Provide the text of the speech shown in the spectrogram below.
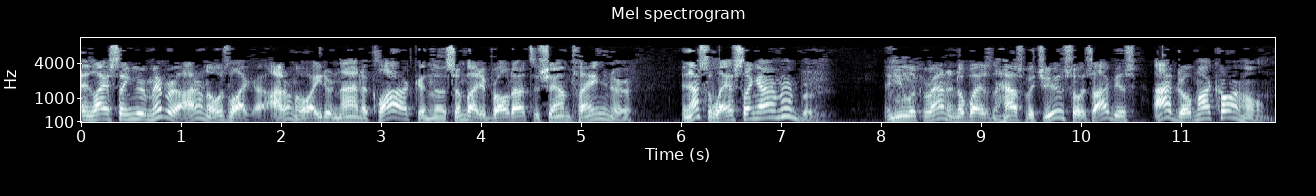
And last thing you remember, I don't know, it was like, I don't know, eight or nine o'clock and uh, somebody brought out the champagne or, and that's the last thing I remember. And you look around and nobody's in the house but you, so it's obvious I drove my car home.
